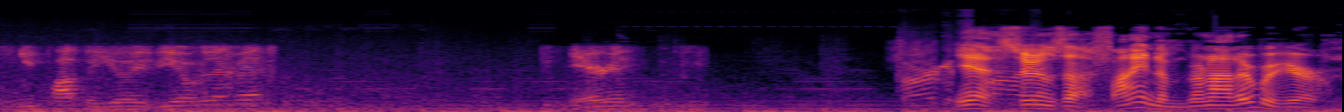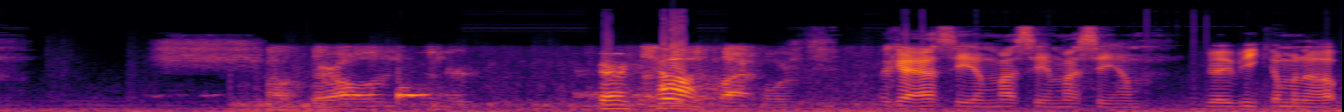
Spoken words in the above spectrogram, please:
Can you pop a UAV over there, man? Area? Target Yeah, as soon as I find them, they're not over here. Oh, they're all under, under, They're under the platform. Okay, I see them. I see them. I see them. UAV coming up.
